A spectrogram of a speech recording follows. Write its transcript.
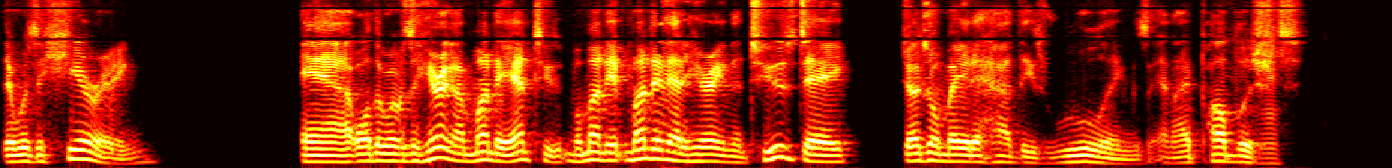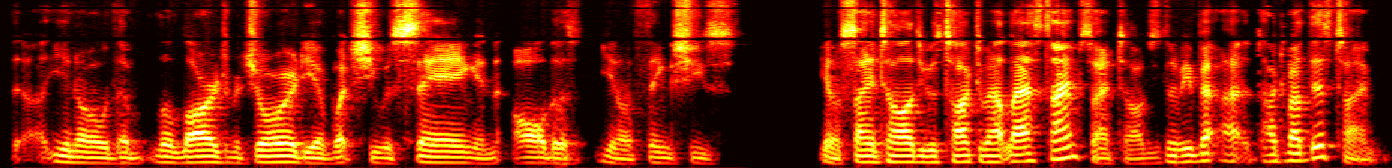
there was a hearing and well, there was a hearing on Monday and Tuesday. Well, Monday, Monday they had a hearing. And then Tuesday, Judge Olmedo had these rulings, and I published, mm-hmm. you know, the the large majority of what she was saying and all the you know things she's, you know, Scientology was talked about last time. Scientology is going to be uh, talked about this time,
